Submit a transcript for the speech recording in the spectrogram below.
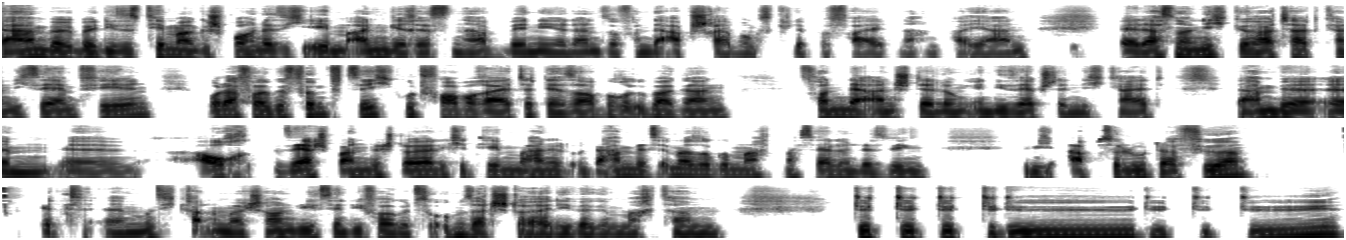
Da haben wir über dieses Thema gesprochen, das ich eben angerissen habe, wenn ihr dann so von der Abschreibungsklippe fallt nach ein paar Jahren. Wer das noch nicht gehört hat, kann ich sehr empfehlen. Oder Folge 50, gut vorbereitet, der saubere Übergang von der Anstellung in die Selbstständigkeit. Da haben wir ähm, äh, auch sehr spannende steuerliche Themen behandelt und da haben wir es immer so gemacht, Marcel, und deswegen bin ich absolut dafür. Jetzt äh, muss ich gerade nochmal schauen, wie ist denn die Folge zur Umsatzsteuer, die wir gemacht haben. Du, du, du, du, du, du, du, du.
